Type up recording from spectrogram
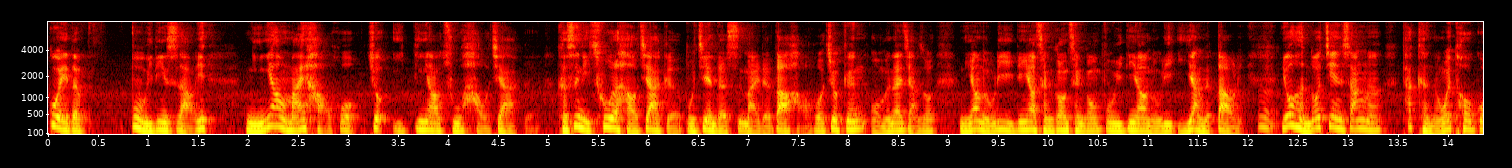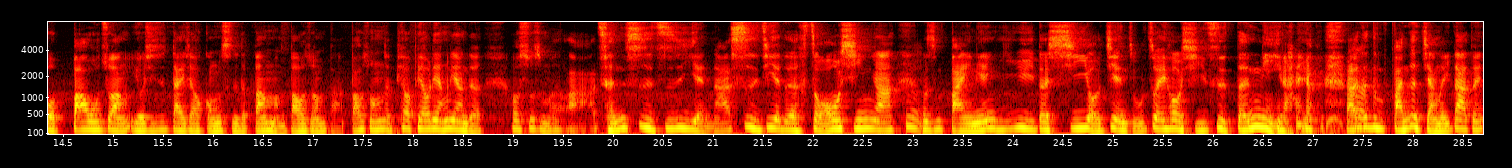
贵的不一定是好，因为。你要买好货，就一定要出好价格。可是你出了好价格，不见得是买得到好货。就跟我们在讲说，你要努力，一定要成功，成功不一定要努力一样的道理。嗯，有很多建商呢，他可能会透过包装，尤其是代销公司的帮忙包装，把包装的漂漂亮亮的，或说什么啊，城市之眼啊，世界的轴心啊，或是百年一遇的稀有建筑，最后其次等你来啊，这都反正讲了一大堆，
